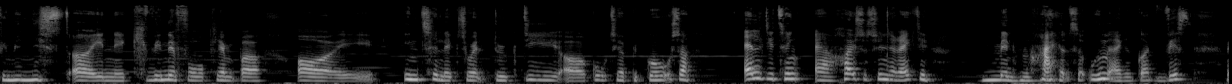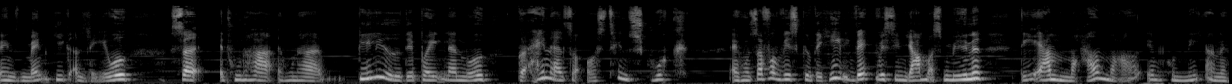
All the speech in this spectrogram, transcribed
feminist og en øh, kvindeforkæmper og øh, intellektuelt dygtig og god til at begå sig. Alle de ting er højst sandsynligt rigtige, men hun har altså udmærket godt vidst, hvad hendes mand gik og lavede. Så at hun har, at hun har billiget det på en eller anden måde, gør hende altså også til en skurk. At hun så får visket det helt væk ved sin jammers minde, det er meget, meget imponerende.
